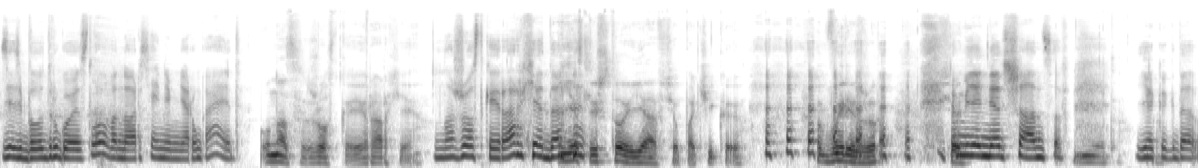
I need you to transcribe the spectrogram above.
Здесь было другое слово, но Арсений меня ругает. У нас жесткая иерархия. Но жесткая иерархия, да. Если что, я все почикаю, вырежу. У меня нет шансов. Нет. Я когда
